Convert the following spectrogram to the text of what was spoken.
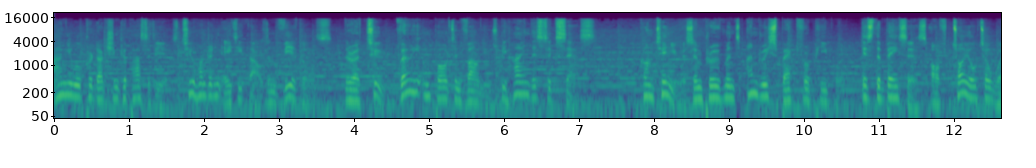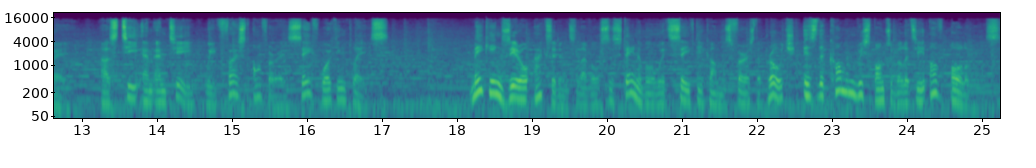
annual production capacity is 280,000 vehicles. There are two very important values behind this success. Continuous improvement and respect for people is the basis of Toyota Way. As TMMT, we first offer a safe working place. Making zero accidents level sustainable with safety comes first approach is the common responsibility of all of us.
